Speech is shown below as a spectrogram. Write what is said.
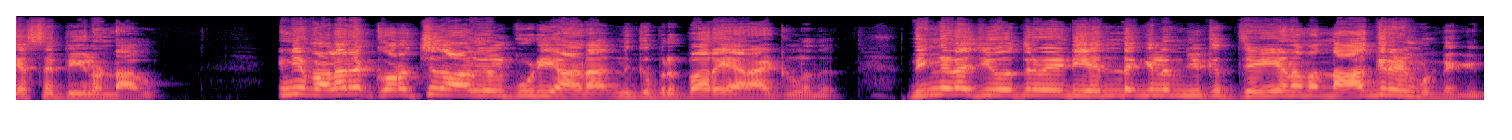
ഗസറ്റിയിൽ ഉണ്ടാകും ഇനി വളരെ കുറച്ച് നാളുകൾ കൂടിയാണ് നിങ്ങൾക്ക് പ്രിപ്പയർ ചെയ്യാനായിട്ടുള്ളത്. നിങ്ങളുടെ ജീവിതത്തിന് വേണ്ടി എന്തെങ്കിലും നിങ്ങൾക്ക് ചെയ്യണമെന്ന് ആഗ്രഹമുണ്ടെങ്കിൽ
